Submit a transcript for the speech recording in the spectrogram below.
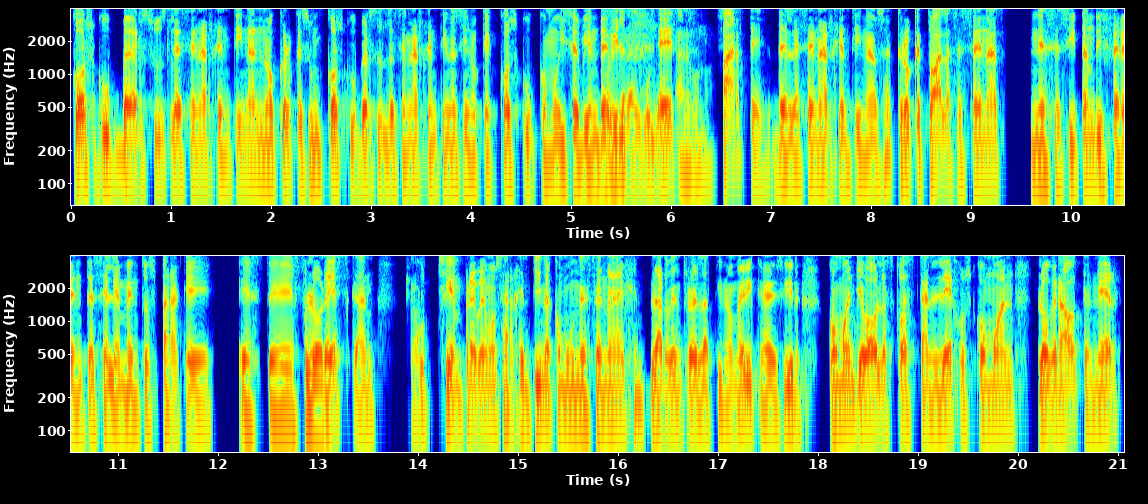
Coscu versus la escena argentina. No creo que es un Coscu versus la escena argentina, sino que Coscu, como dice bien algunos. es Algunos. parte de la escena argentina. O sea, creo que todas las escenas necesitan diferentes elementos para que este, florezcan. Claro. Siempre vemos a Argentina como una escena ejemplar dentro de Latinoamérica, es decir, cómo han llevado las cosas tan lejos, cómo han logrado tener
